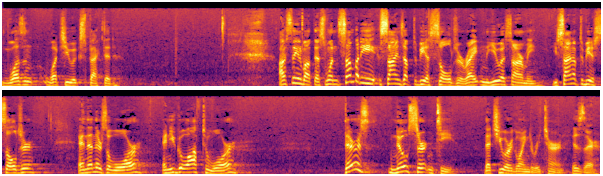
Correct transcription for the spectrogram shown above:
wasn't what you expected. I was thinking about this. When somebody signs up to be a soldier, right, in the U.S. Army, you sign up to be a soldier, and then there's a war, and you go off to war, there is no certainty that you are going to return, is there?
